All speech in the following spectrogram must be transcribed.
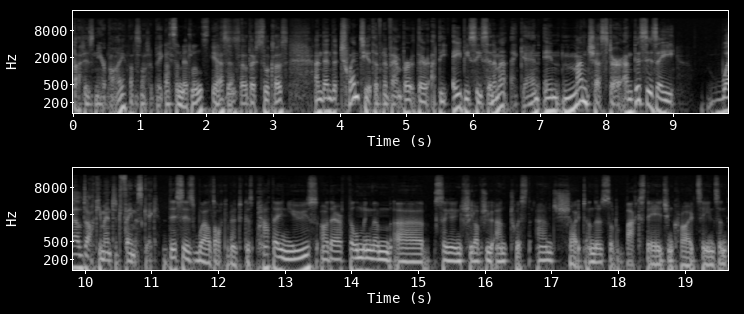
That is nearby. That's not a big that's the Midlands. Yes, so they're still close. And then the 20th of November, they're at the ABC Cinema again in Manchester. And this is a well documented, famous gig. this is well documented because Pathé News are there filming them uh, singing "She Loves You" and "Twist and Shout," and there's sort of backstage and crowd scenes, and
